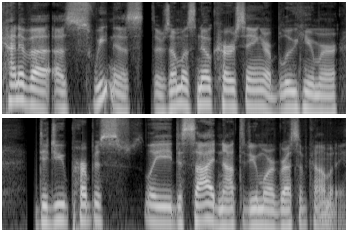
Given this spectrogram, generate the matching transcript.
kind of a, a sweetness. There's almost no cursing or blue humor. Did you purposely decide not to do more aggressive comedy?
